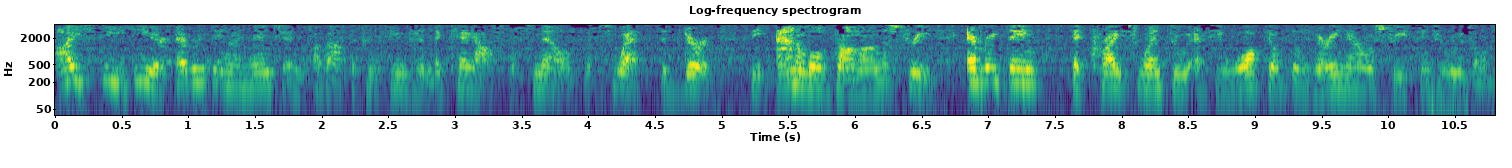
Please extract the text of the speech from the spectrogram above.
I see here everything I mentioned about the confusion, the chaos, the smells, the sweat, the dirt, the animal dung on the street, everything that Christ went through as he walked up those very narrow streets in Jerusalem.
